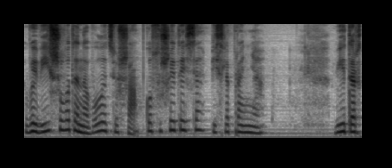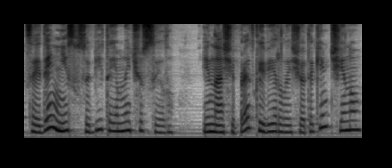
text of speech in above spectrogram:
вивішувати на вулицю шапку сушитися після прання. Вітер цей день ніс в собі таємничу силу, і наші предки вірили, що таким чином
